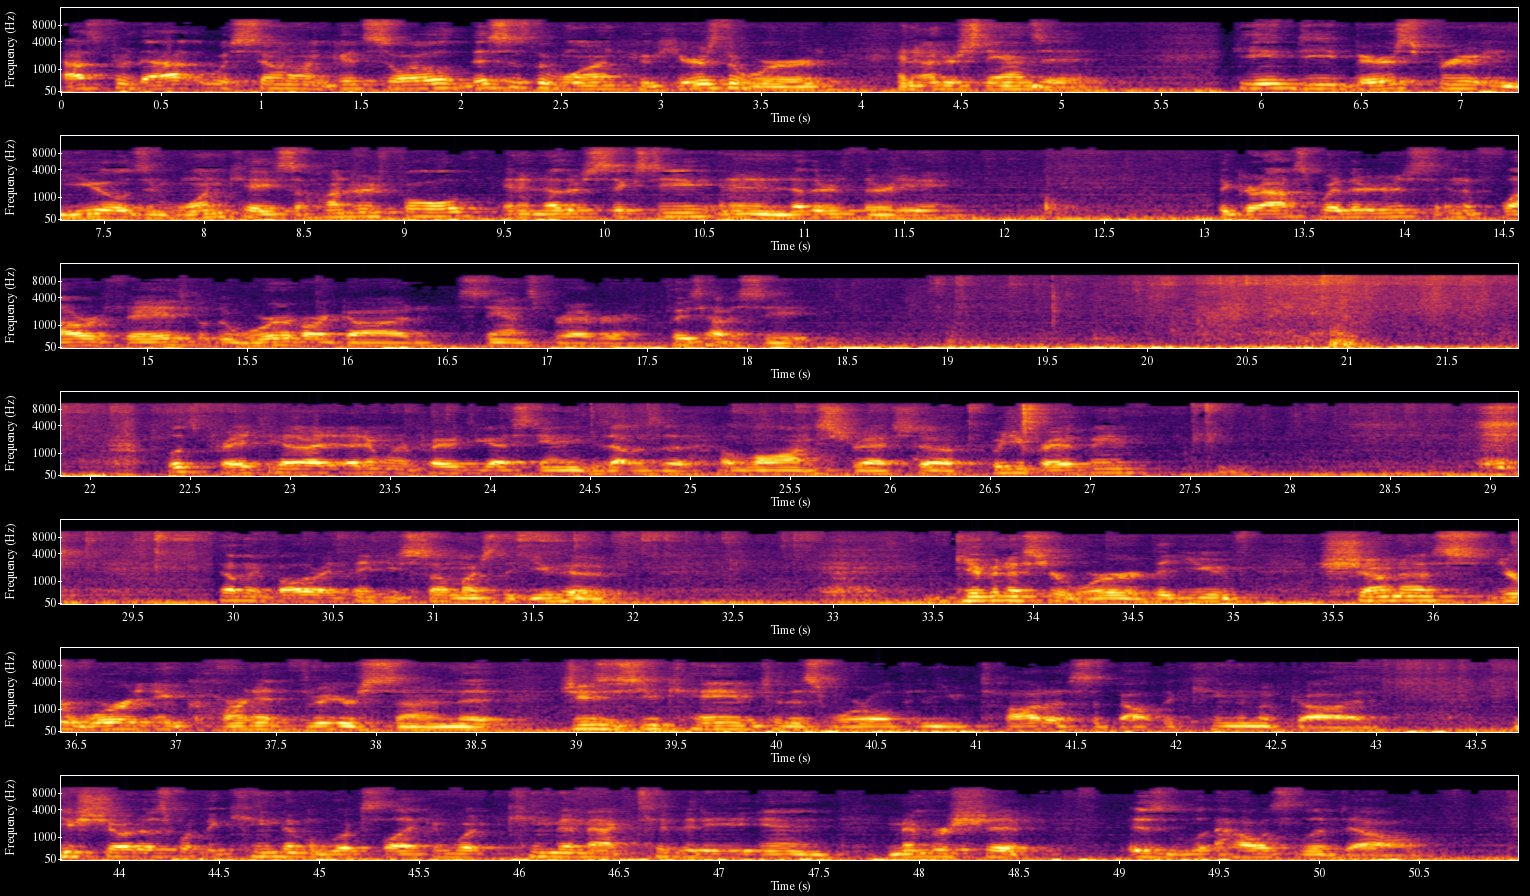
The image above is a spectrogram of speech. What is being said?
As for that was sown on good soil, this is the one who hears the word and understands it. He indeed bears fruit and yields in one case a hundredfold, in another sixty, and in another thirty. The grass withers and the flower fades, but the word of our God stands forever. Please have a seat. Let's pray together. I, didn't want to pray with you guys standing because that was a, a long stretch. So, would you pray with me? Heavenly Father, I thank you so much that you have given us your word, that you've shown us your word incarnate through your Son, that Jesus, you came to this world and you taught us about the kingdom of God. You showed us what the kingdom looks like and what kingdom activity and membership is how it's lived out.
